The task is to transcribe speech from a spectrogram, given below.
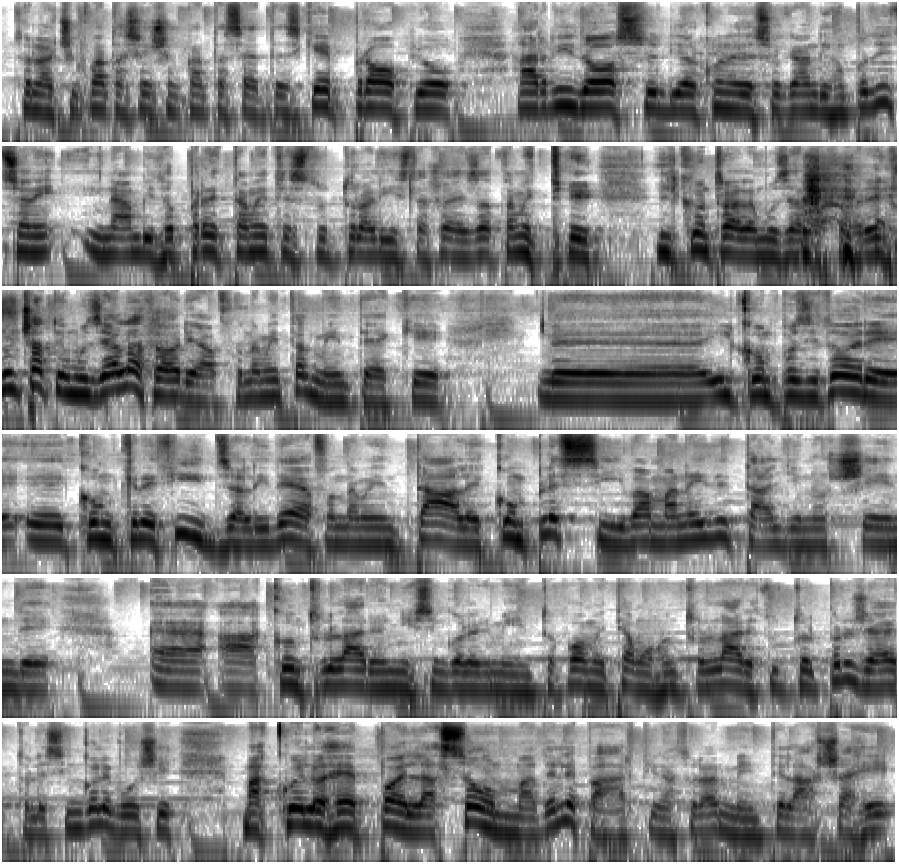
intorno al 56-57, che è proprio a ridosso di alcune delle sue grandi composizioni in ambito prettamente strutturalista, cioè esattamente il contrario della musica aleatoria. Il concetto di musica aleatoria fondamentalmente è che eh, il compositore eh, concretizza l'idea fondamentale complessiva, ma nei dettagli non scende eh, a controllare ogni singolo elemento. Poi mettiamo a controllare tutto il progetto, le singole voci, ma quello che è poi la somma delle parti naturalmente lascia che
